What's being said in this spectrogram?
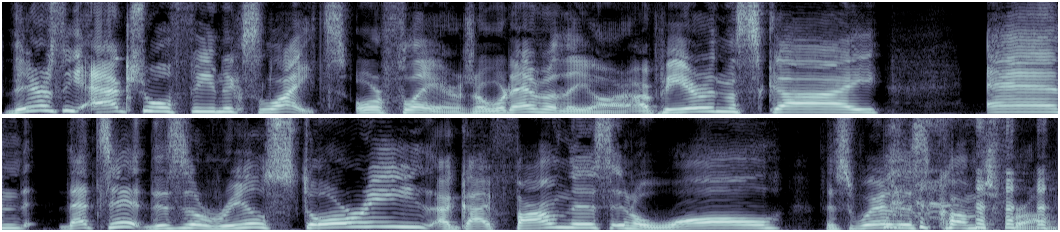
there's the actual Phoenix lights or flares or whatever they are appear in the sky. And that's it. This is a real story. A guy found this in a wall. This is where this comes from.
